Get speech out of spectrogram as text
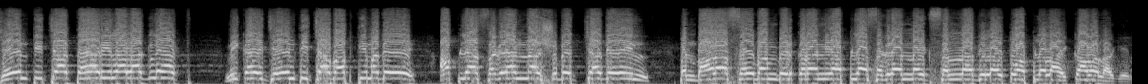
जयंतीच्या तयारीला लागल्यात. मी काही जयंतीच्या बाबतीमध्ये आपल्या सगळ्यांना शुभेच्छा देईल पण बाळासाहेब आंबेडकरांनी आपल्या सगळ्यांना एक सल्ला दिलाय तो आपल्याला ऐकावा लागेल.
